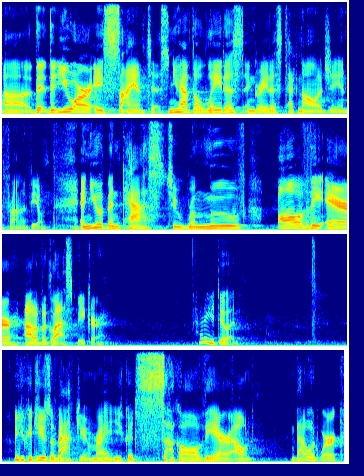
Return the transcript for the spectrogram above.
uh, that, that you are a scientist and you have the latest and greatest technology in front of you, and you have been tasked to remove all of the air out of a glass beaker. How do you do it? Well, you could use a vacuum, right? You could suck all of the air out. That would work.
